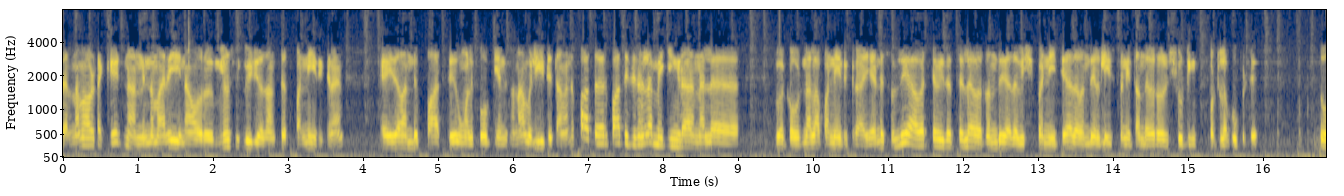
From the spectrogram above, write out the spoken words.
தருணம். அவர்கிட்ட கேட்டு நான் இந்த மாதிரி நான் ஒரு மியூசிக் வீடியோ தான் சார் பண்ணியிருக்கிறேன். இதை வந்து பார்த்து உங்களுக்கு ஓகேன்னு சொன்னா வெளியிட்டு தாங்கன்னு பார்த்தவர் பார்த்துட்டு நல்லா மேக்கிங்டா நல்ல ஒர்க் அவுட் நல்லா பண்ணியிருக்கிறா என்று சொல்லி அவர்கிட்ட விதத்துல அவர் வந்து அதை விஷ் பண்ணிட்டு அதை வந்து ரிலீஸ் பண்ணி தந்தவர் ஒரு ஷூட்டிங் ஸ்பாட்ல கூப்பிட்டு. ஸோ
